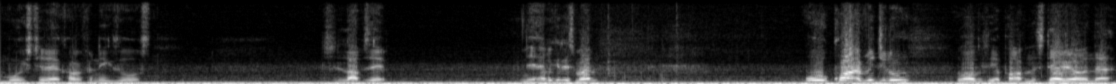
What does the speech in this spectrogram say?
moisture there coming from the exhaust. She loves it. Yeah, look at this man. All quite original. Well, obviously apart from the stereo and the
